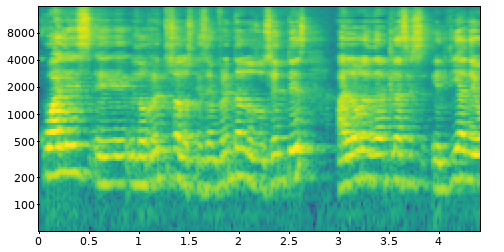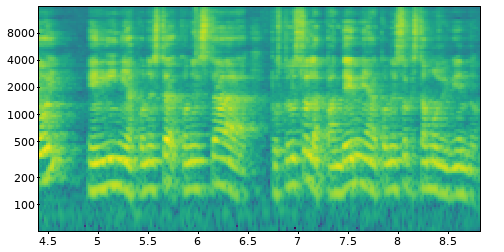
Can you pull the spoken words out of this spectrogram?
¿Cuáles eh, los retos a los que se enfrentan los docentes a la hora de dar clases el día de hoy en línea con esta, con esta, pues con esto de la pandemia, con esto que estamos viviendo?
